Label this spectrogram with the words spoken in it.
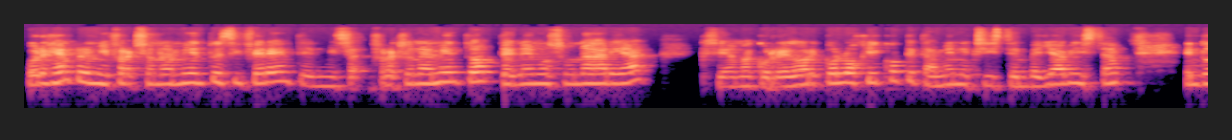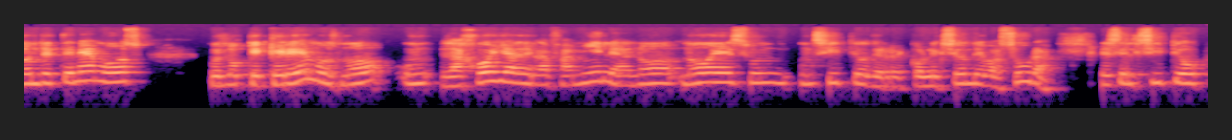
Por ejemplo, en mi fraccionamiento es diferente. En mi fraccionamiento tenemos un área que se llama corredor ecológico, que también existe en Bellavista, en donde tenemos pues lo que queremos, ¿no? la joya de la familia, no, no es un, un sitio de recolección de basura, es el sitio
